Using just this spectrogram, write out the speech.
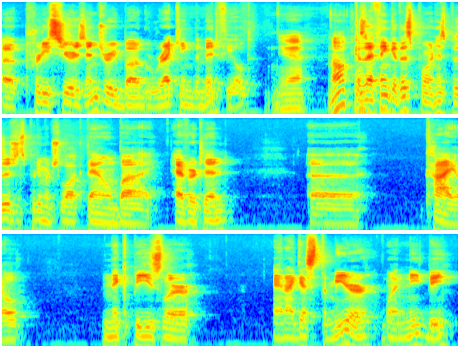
a pretty serious injury bug wrecking the midfield, Yeah. Okay. because I think at this point his position's pretty much locked down by Everton, uh, Kyle, Nick Besler, and I guess Damir when need be.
